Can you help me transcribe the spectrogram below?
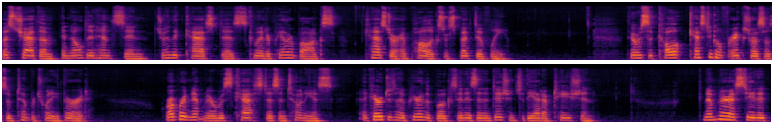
Wes Chatham, and Elden Henson joined the cast as Commander Paylor Boggs, Castor, and Pollux, respectively. There was a call, casting call for extras on September 23rd. Robert Knepper was cast as Antonius, a character doesn't appear in the books and is an addition to the adaptation. Knepper has stated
